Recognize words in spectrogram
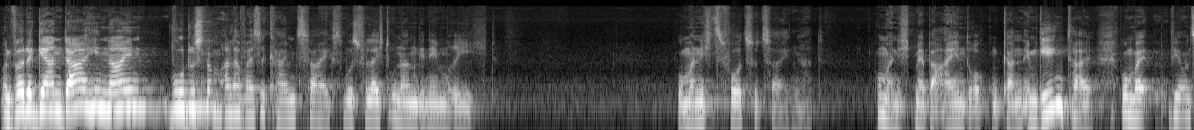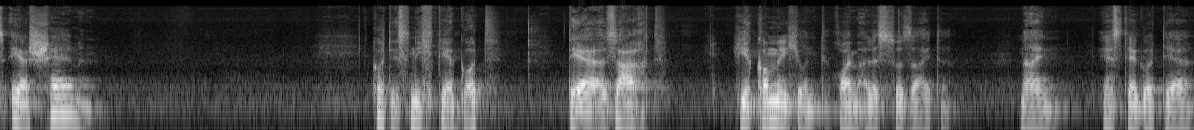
Und würde gern da hinein, wo du es normalerweise keinem zeigst, wo es vielleicht unangenehm riecht, wo man nichts vorzuzeigen hat, wo man nicht mehr beeindrucken kann. Im Gegenteil, wo wir uns eher schämen. Gott ist nicht der Gott, der sagt, hier komme ich und räume alles zur Seite. Nein, er ist der Gott, der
